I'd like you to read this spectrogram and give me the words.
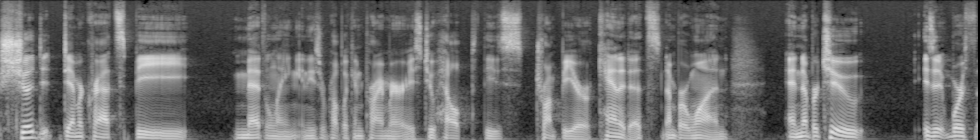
Should Democrats be meddling in these Republican primaries to help these Trumpier candidates, number one. And number two, is it worth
